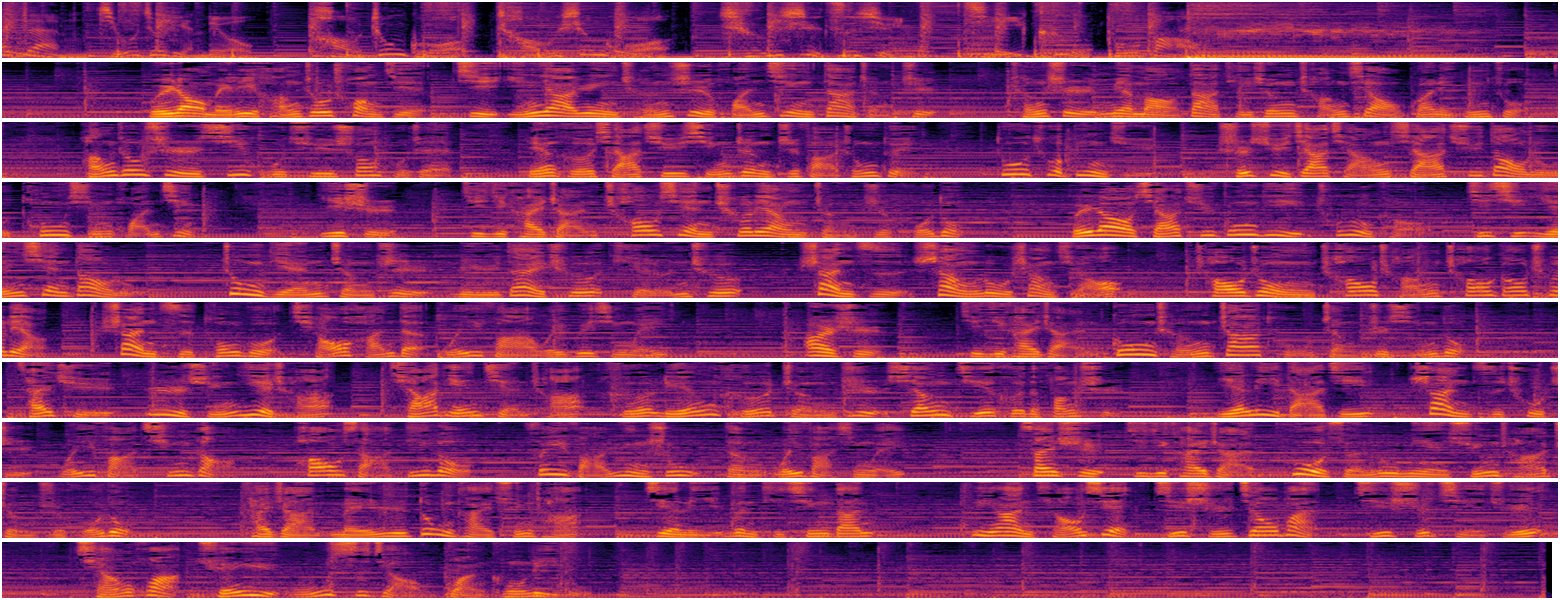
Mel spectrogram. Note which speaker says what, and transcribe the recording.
Speaker 1: FM 九九点六，好中国潮生活城市资讯即刻播报。
Speaker 2: 围绕美丽杭州创建暨迎亚运城市环境大整治、城市面貌大提升长效管理工作，杭州市西湖区双浦镇联合辖区行政执法中队多措并举，持续加强辖区道路通行环境。一是积极开展超限车辆整治活动，围绕辖区工地出入口及其沿线道路，重点整治履带车、铁轮车擅自上路上桥、超重、超长、超高车辆擅自通过桥涵的违法违规行为。二是积极开展工程渣土整治行动，采取日巡夜查、卡点检查和联合整治相结合的方式。严厉打击擅自处置违法倾倒、抛洒滴漏、非法运输等违法行为。三是积极开展破损路面巡查整治活动，开展每日动态巡查，建立问题清单，并按条线及时交办、及时解决，强化全域无死角管控力度。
